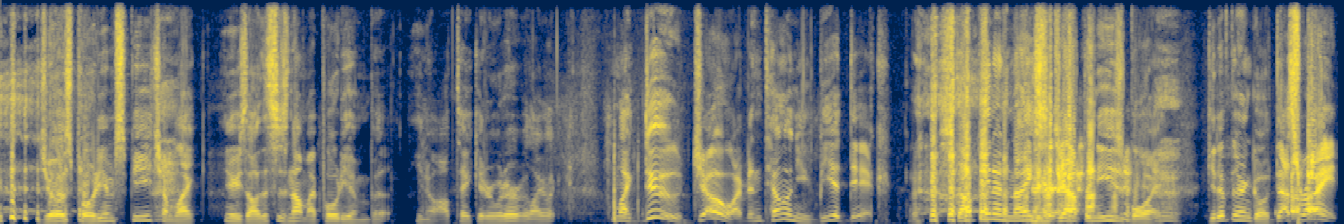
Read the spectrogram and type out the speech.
Jo's podium speech. I'm like, you know, he's all, "This is not my podium, but you know, I'll take it or whatever." Like, I'm like, dude, Jo, I've been telling you, be a dick. Stop being a nice Japanese boy. Get up there and go, that's right.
